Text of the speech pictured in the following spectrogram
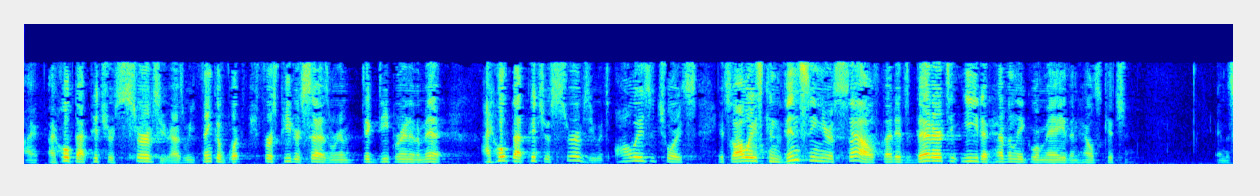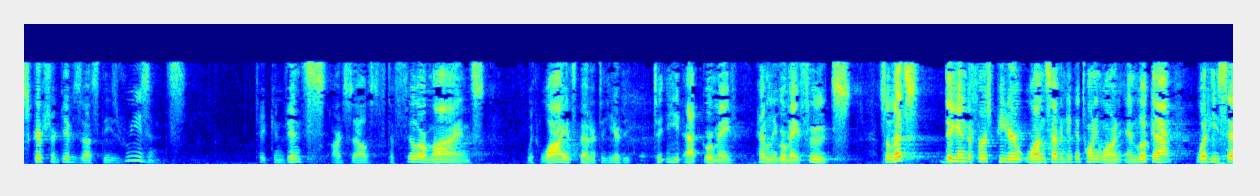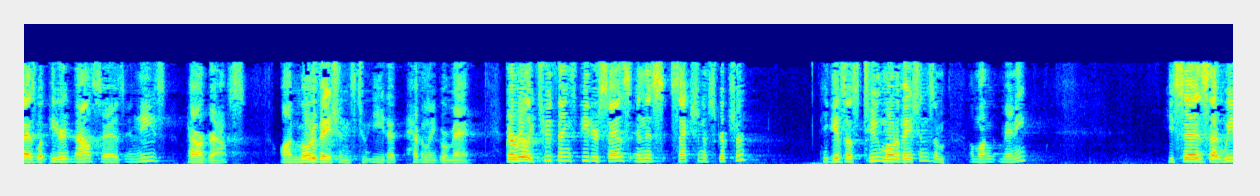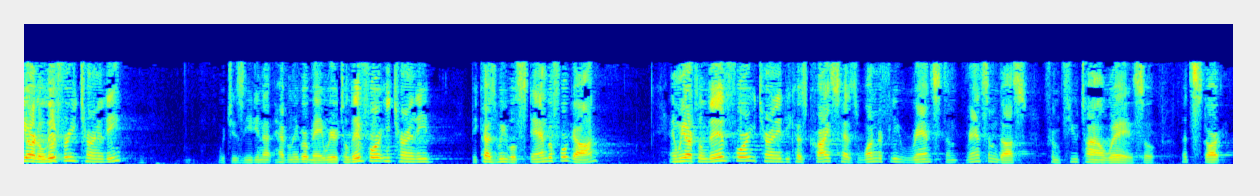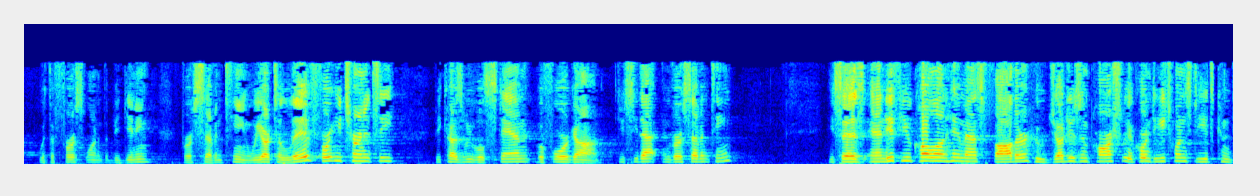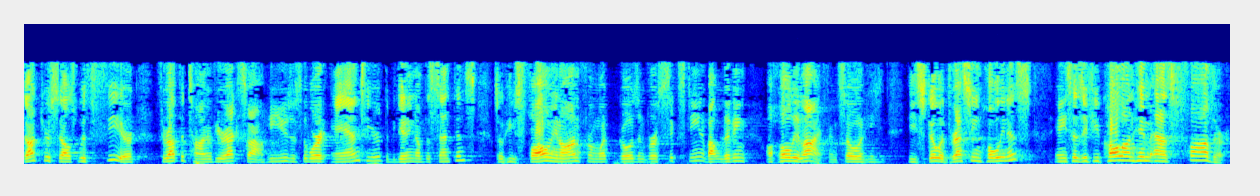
I, I hope that picture serves you. As we think of what 1 Peter says, and we're going to dig deeper in in a minute, I hope that picture serves you. It's always a choice. It's always convincing yourself that it's better to eat at Heavenly Gourmet than Hell's Kitchen. And the Scripture gives us these reasons to convince ourselves, to fill our minds with why it's better to, hear, to, to eat at gourmet, Heavenly Gourmet foods. So let's dig into 1 Peter 1, 17 to 21 and look at what he says, what Peter now says in these paragraphs on motivations to eat at Heavenly Gourmet. There are really two things Peter says in this section of Scripture. He gives us two motivations among many. He says that we are to live for eternity, which is eating at Heavenly Gourmet. We are to live for eternity because we will stand before God. And we are to live for eternity because Christ has wonderfully ransomed, ransomed us from futile ways. So let's start with the first one at the beginning, verse 17. We are to live for eternity because we will stand before God. Do you see that in verse 17? He says, And if you call on him as Father, who judges impartially according to each one's deeds, conduct yourselves with fear throughout the time of your exile. He uses the word and here at the beginning of the sentence. So he's following on from what goes in verse 16 about living a holy life. And so he, he's still addressing holiness. And he says, if you call on him as Father,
